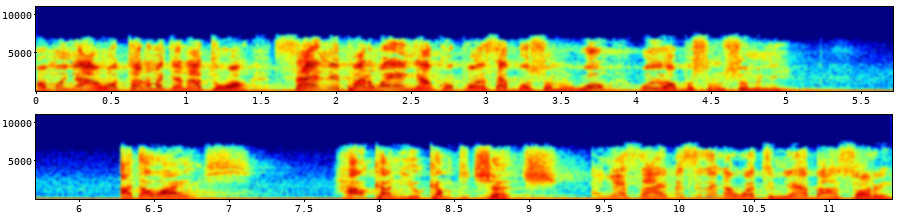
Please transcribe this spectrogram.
ɔmo nyɛ ahotɔ hɔ saa nipa no wɔyɛ nyankopɔn wo woyɛ ɔbosomsomni Otherwise, how can you come to church ɛnyɛ saa ebesi dɛ na watumi aba asɔre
